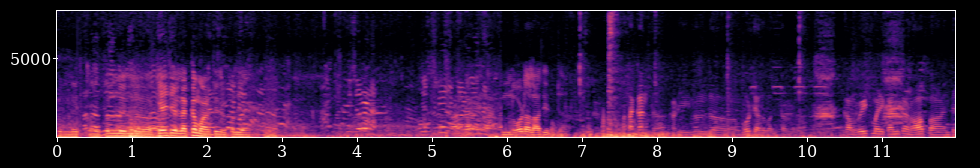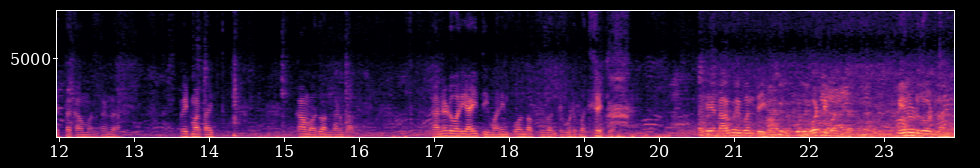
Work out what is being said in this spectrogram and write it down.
ಫುಲ್ ಫುಲ್ ಕೆ ಜಿ ಲೆಕ್ಕ ಮಾಡ್ತಿದ್ರು ಫುಲ್. ನೋಡಲ್ಲ ಆದಿತ್ತ ತಕ್ಕಂತ ಕಡೆ ಇನ್ನೊಂದು ಬೋಟ್ ಯಾವುದು ಕಾಮ ವೆಯ್ಟ್ ಮಾಡಿ ಕಣ್ಕೊಂಡು, ಆಪ ಅಂತ ಇತ್ತ ಕಾಮ? ಅನ್ಕಂಡು ವೆಯ್ಟ್ ಮಾಡ್ತಾ ಇತ್ತು. ಕಾಮ ಅದು ಅನ್ಕೊಂಡು ಹನ್ನೆರಡುವರೆ ಆಯ್ತು ಈಗ ಫೋನ್ ಬರ್ತಿರುತ್ತೆ ಊಟ ಬರ್ತಿರೈತಿ ಅದೇ ನಾಗೂರಿ ಬಂತು ಈಗ. ಹೋಟ್ಲಿಗೆ ಬಂತು ಮೀನು ಹಿಡಿದು ಹೋಟ್ಲ ಅಂತ.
